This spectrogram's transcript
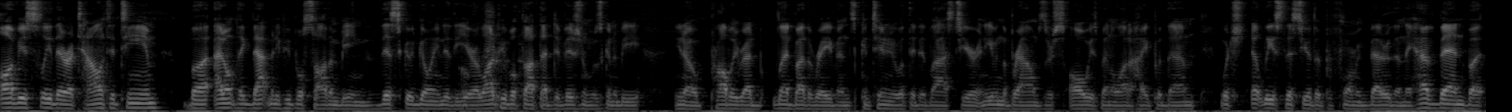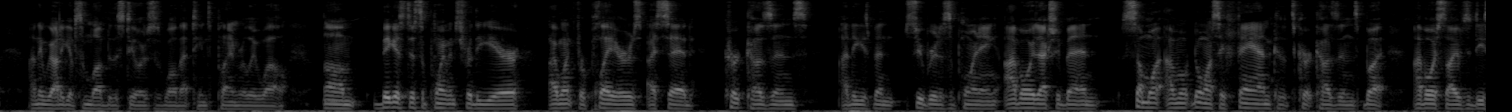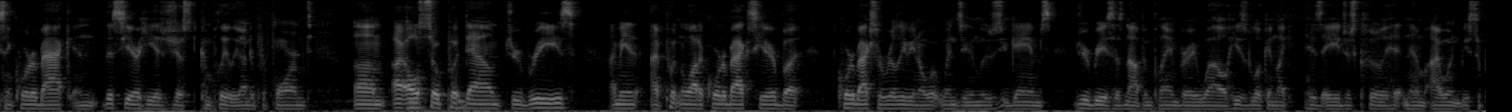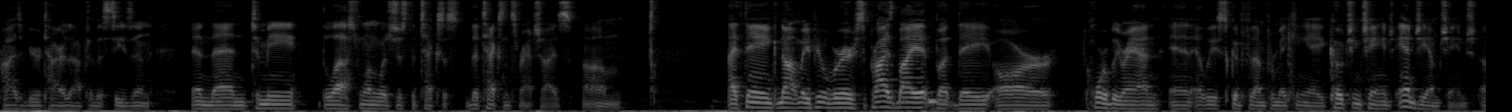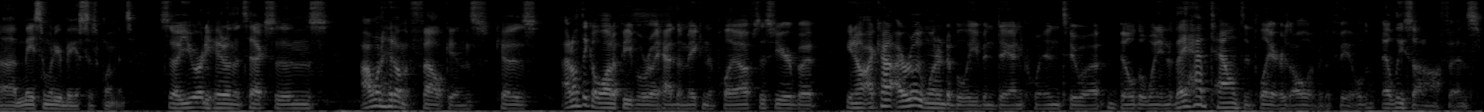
obviously they're a talented team, but I don't think that many people saw them being this good going into the year. A lot of people thought that division was going to be you know, probably read, led by the Ravens, continuing what they did last year, and even the Browns. There's always been a lot of hype with them, which at least this year they're performing better than they have been. But I think we got to give some love to the Steelers as well. That team's playing really well. Um, biggest disappointments for the year, I went for players. I said Kirk Cousins. I think he's been super disappointing. I've always actually been somewhat, I don't want to say fan because it's Kirk Cousins, but I've always thought he was a decent quarterback, and this year he has just completely underperformed. Um, I also put down Drew Brees. I mean, I put in a lot of quarterbacks here, but quarterbacks are really, you know, what wins you and loses you games. Drew Brees has not been playing very well. He's looking like his age is clearly hitting him. I wouldn't be surprised if he retires after this season. And then to me, the last one was just the Texas, the Texans franchise. Um, I think not many people were surprised by it, but they are horribly ran, and at least good for them for making a coaching change and GM change. Uh, Mason, what are your biggest disappointments? So you already hit on the Texans. I want to hit on the Falcons because I don't think a lot of people really had them making the playoffs this year, but you know, I kind I really wanted to believe in Dan Quinn to uh, build a winning. They have talented players all over the field, at least on offense.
